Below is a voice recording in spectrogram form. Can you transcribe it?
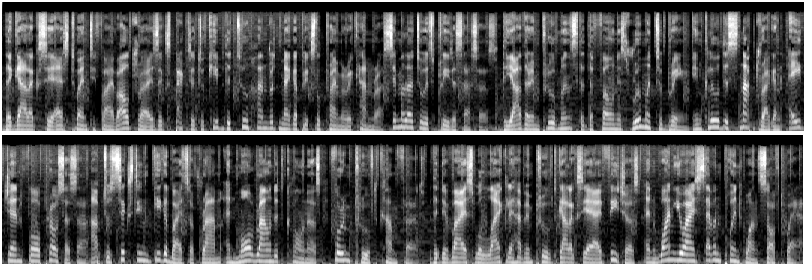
The Galaxy S25 Ultra is expected to keep the 200 megapixel primary camera, similar to its predecessors. The other improvements improvements that the phone is rumored to bring include the Snapdragon 8 Gen 4 processor, up to 16GB of RAM and more rounded corners for improved comfort. The device will likely have improved Galaxy AI features and One UI 7.1 software.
